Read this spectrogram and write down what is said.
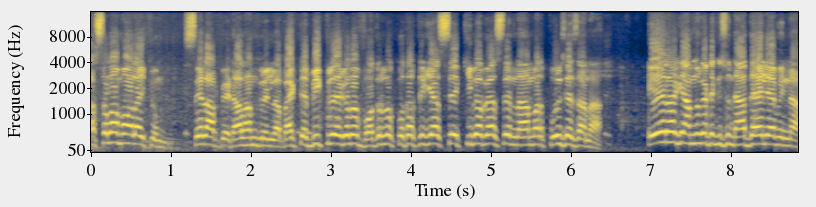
আসসালামু আলাইকুম। সেল আপডেট, আলহামদুলিল্লাহ। বাইকটা বিক্রি হয়ে গেল, ভদ্রলোক কোথা থেকে আসছে, কীভাবে আসছে, না আমার পরিচয় জানা। এর আগে আপনাকে একটা কিছু না দেখাইলে আমি না।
